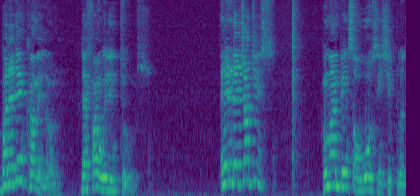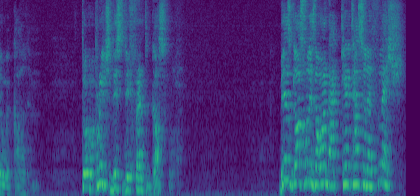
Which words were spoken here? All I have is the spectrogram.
But they didn't come alone. They found willing tools. In the churches, human beings or wolves in sheep clothing, we call them, to preach this different gospel. This gospel is the one that caters to the flesh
